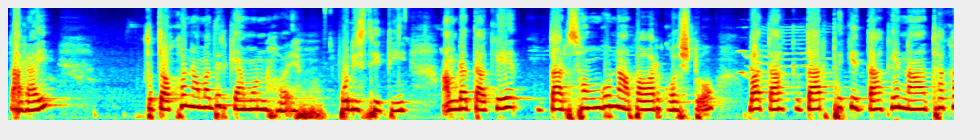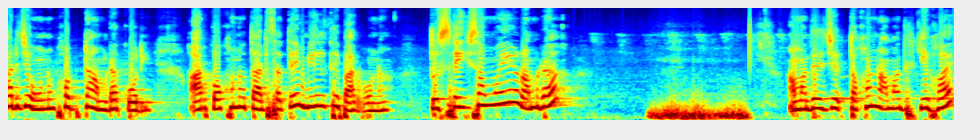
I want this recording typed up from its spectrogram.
তারাই তো তখন আমাদের কেমন হয় পরিস্থিতি? আমরা তাকে, তার সঙ্গ না পাওয়ার কষ্ট বা তার থেকে, তাকে না থাকার যে অনুভবটা আমরা করি, আর কখনো তার সাথে মিলতে পারব না। তো সেই সময়ে আমরা, আমাদের যে, তখন আমাদের কি হয়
